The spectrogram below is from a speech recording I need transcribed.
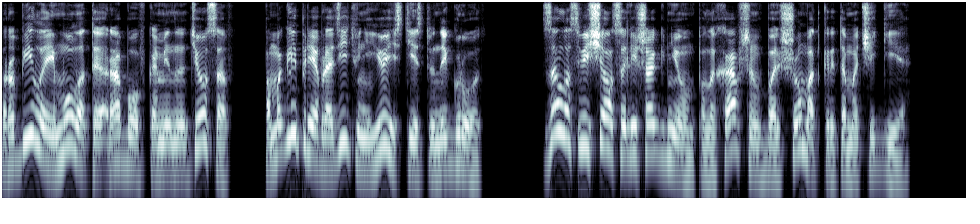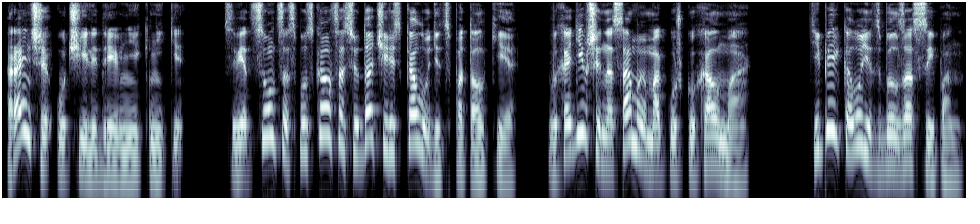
Рубила и молоты рабов-каменотесов помогли преобразить в нее естественный грот, Зал освещался лишь огнем, полыхавшим в большом открытом очаге. Раньше учили древние книги. Свет солнца спускался сюда через колодец в потолке, выходивший на самую макушку холма. Теперь колодец был засыпан.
